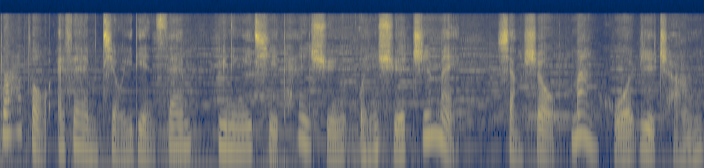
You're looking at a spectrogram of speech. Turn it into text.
Bravo FM 九一点三，与您一起探寻文学之美，享受慢活日常。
